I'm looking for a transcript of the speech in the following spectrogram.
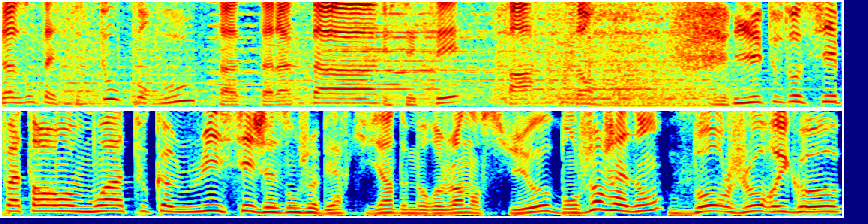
Jason teste tout pour vous, ta ta ta ta, et c'était pas tant. Il est tout aussi épatant, moi tout comme lui, c'est Jason Jobert qui vient de me rejoindre en studio. Bonjour Jason. Bonjour Hugo.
